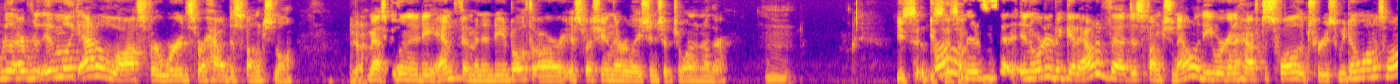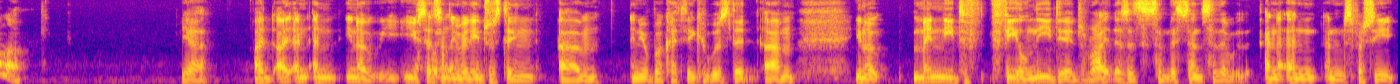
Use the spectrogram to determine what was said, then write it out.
I'm like at a loss for words for how dysfunctional Yeah. masculinity and femininity both are, especially in their relationship to one another. You, said The you problem something. is, is that in order to get out of that dysfunctionality, we're going to have to swallow truths we don't want to swallow. Yeah, I, I and and you know you you said something really interesting um, in your book. I think it was that um, you know men need to feel needed, right? There's a this sense of the and and and especially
